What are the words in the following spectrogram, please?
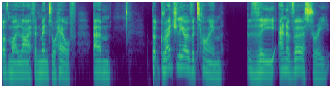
of my life and mental health. Um, but gradually over time, the anniversary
